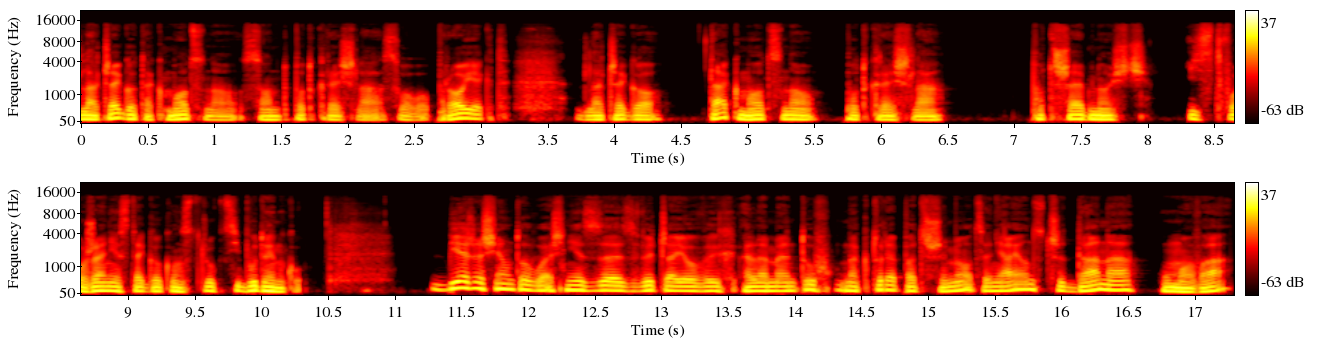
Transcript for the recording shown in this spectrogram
dlaczego tak mocno sąd podkreśla słowo projekt, dlaczego tak mocno podkreśla potrzebność i stworzenie z tego konstrukcji budynku. Bierze się to właśnie ze zwyczajowych elementów, na które patrzymy, oceniając, czy dana umowa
